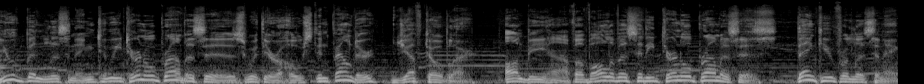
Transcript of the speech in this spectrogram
You've been listening to Eternal Promises with your host and founder, Jeff Tobler. On behalf of all of us at Eternal Promises, thank you for listening.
